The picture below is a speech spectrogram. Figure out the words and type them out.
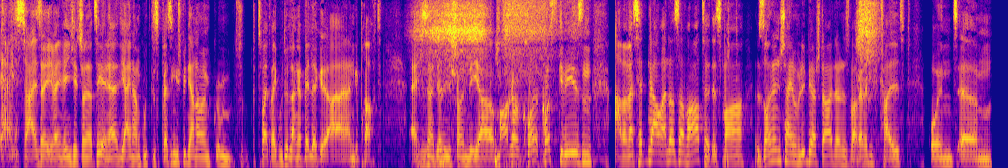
Ja, das war also, wenn ich jetzt schon erzähle, ja, die einen haben gut Pressing gespielt, die anderen haben zwei, drei gute lange Bälle ge- angebracht. Es ist natürlich schon eher mager Ko- Kost gewesen, aber was hätten wir auch anders erwartet? Es war Sonnenschein im Olympiastadion, es war relativ kalt und ähm,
